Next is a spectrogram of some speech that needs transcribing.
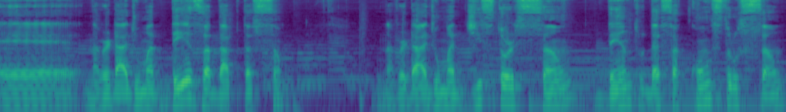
é, na verdade, uma desadaptação. Na verdade, uma distorção dentro dessa construção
